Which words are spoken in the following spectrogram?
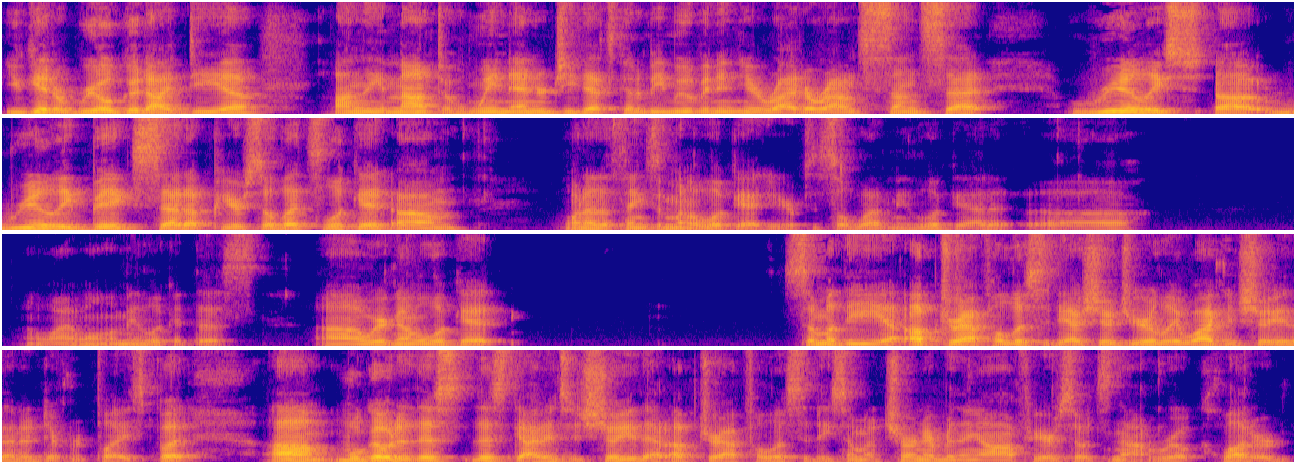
you get a real good idea on the amount of wind energy that's going to be moving in here right around sunset. Really, uh, really big setup here. So let's look at um, one of the things I'm going to look at here. If this will let me look at it. Uh, why won't let me look at this? Uh, we're going to look at some of the updraft helicity I showed you earlier. Well, I can show you that in a different place, but um, we'll go to this this guidance to show you that updraft helicity. So I'm going to turn everything off here so it's not real cluttered.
